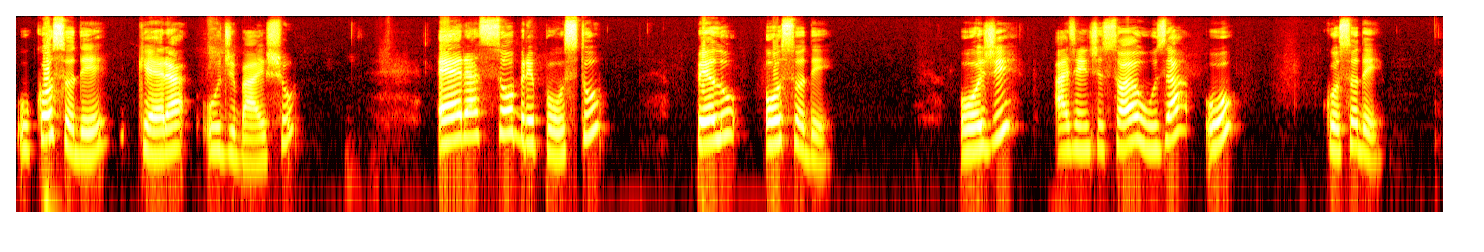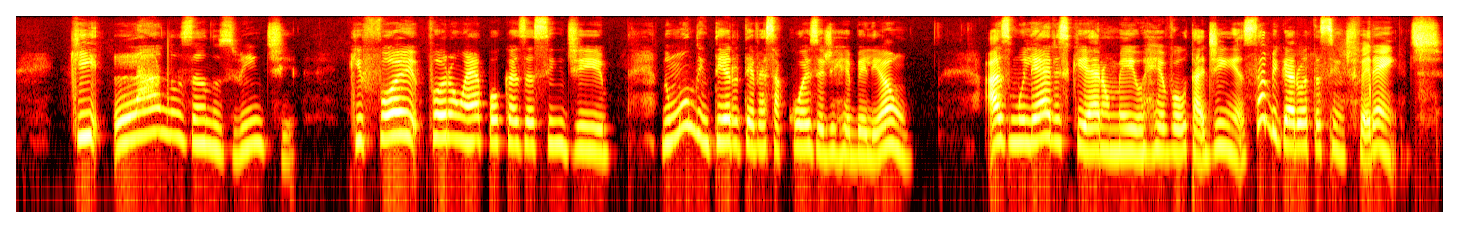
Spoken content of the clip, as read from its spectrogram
o kosode, que era o de baixo, era sobreposto pelo osode. Hoje, a gente só usa o kosode, que lá nos anos 20, que foi, foram épocas assim de... No mundo inteiro teve essa coisa de rebelião, as mulheres que eram meio revoltadinhas, sabe garota assim diferente?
